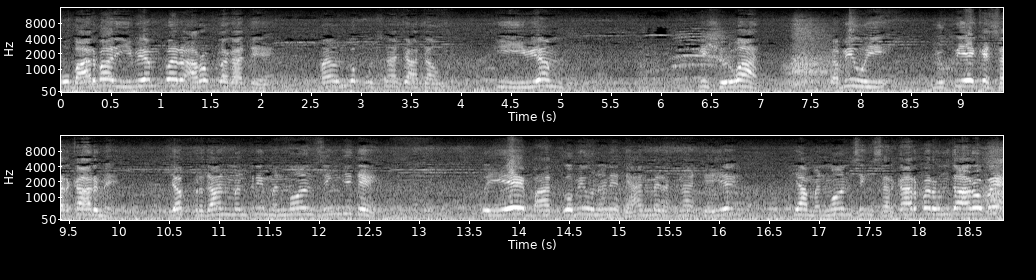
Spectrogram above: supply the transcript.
वो बार बार ईवीएम पर आरोप लगाते हैं। मैं उनको पूछना चाहता हूँ कि ईवीएम की शुरुआत कभी हुई यूपीए के सरकार में, जब प्रधानमंत्री मनमोहन सिंह जी थे। तो ये बात को भी उन्होंने ध्यान में रखना चाहिए। क्या मनमोहन सिंह सरकार पर उनका आरोप है?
